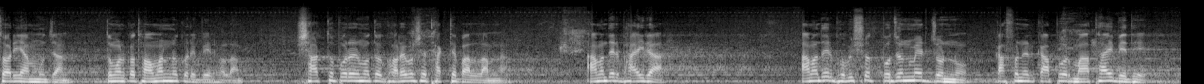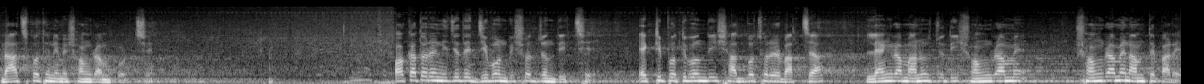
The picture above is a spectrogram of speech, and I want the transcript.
সরি, আম্মু জান, তোমার কথা অমান্য করে বের হলাম। স্বার্থপরের মতো ঘরে বসে থাকতে পারলাম না। আমাদের ভাইরা, আমাদের ভবিষ্যৎ প্রজন্মের জন্য কাফনের কাপড় মাথায় বেঁধে রাজপথে নেমে সংগ্রাম করছে। অকাতরে নিজেদের জীবন বিসর্জন দিচ্ছে। একটি প্রতিবন্ধী সাত বছরের বাচ্চা ল্যাংরা মানুষ যদি সংগ্রামে সংগ্রামে নামতে পারে,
